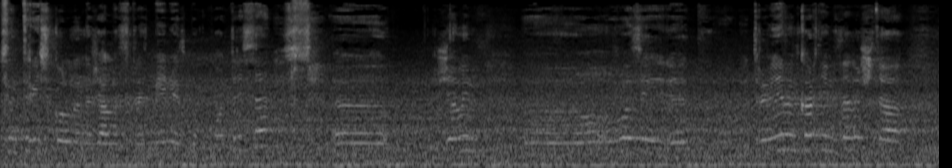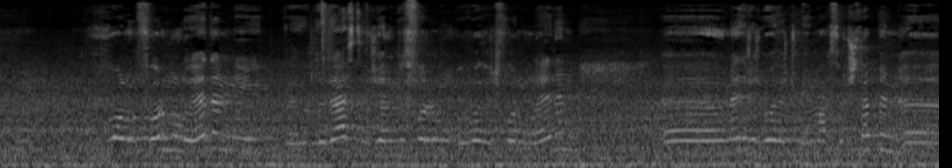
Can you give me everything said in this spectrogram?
Sam tri škole, nažalost, razmijenio zbog potresa. E, želim e, vozi, e, treniram karting zato što volim Formulu 1 i da rastem želim biti formu, vozač Formule 1. E, najdraži vozač mi je Max Verstappen. E,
